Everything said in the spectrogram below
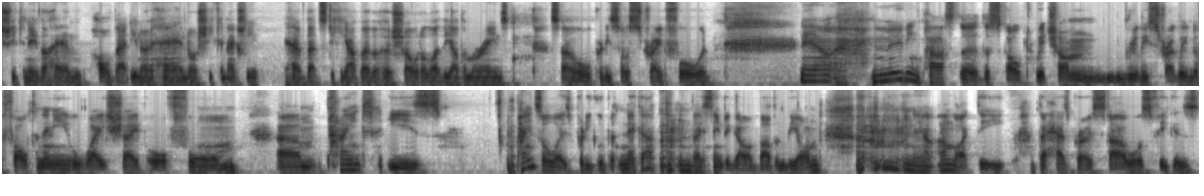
she can either hand, hold that in her hand, or she can actually have that sticking up over her shoulder like the other Marines. So all pretty sort of straightforward. Now, moving past the, the sculpt, which I'm really struggling to fault in any way, shape, or form, um, paint is. Paint's always pretty good with NECA. they seem to go above and beyond. now, unlike the the Hasbro Star Wars figures,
